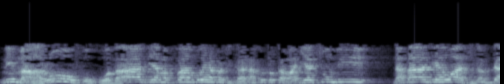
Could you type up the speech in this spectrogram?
ni maarufu kuwa baadhi ya mapambo yanapatikana kutoka maji ya chumvi na baadhi ya watu labda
